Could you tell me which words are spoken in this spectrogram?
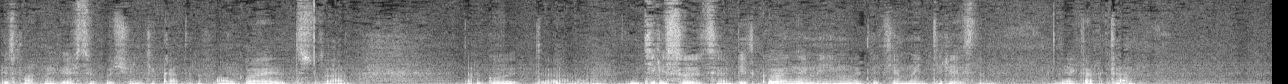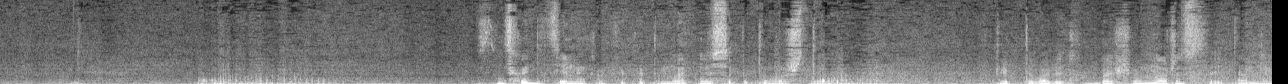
бесплатную версию кучу индикаторов. Он говорит, что торгует, э, интересуется биткоинами, ему эта тема интересна. Я как-то снисходительно как-то к этому относится, потому что криптовалют большое множество, и там, мне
